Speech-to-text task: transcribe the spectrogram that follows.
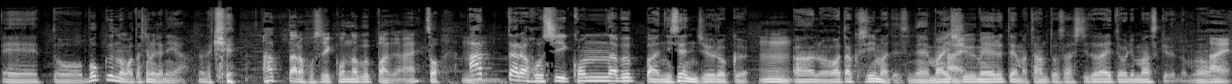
えっと、僕の私のじゃねえや。なんだっけ。あったら欲しいこんな物販じゃない？そう、うん、あったら欲しいこんな物販2016。うん、あの、私今ですね、毎週メールテーマ担当させていただいておりますけれども、はい、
